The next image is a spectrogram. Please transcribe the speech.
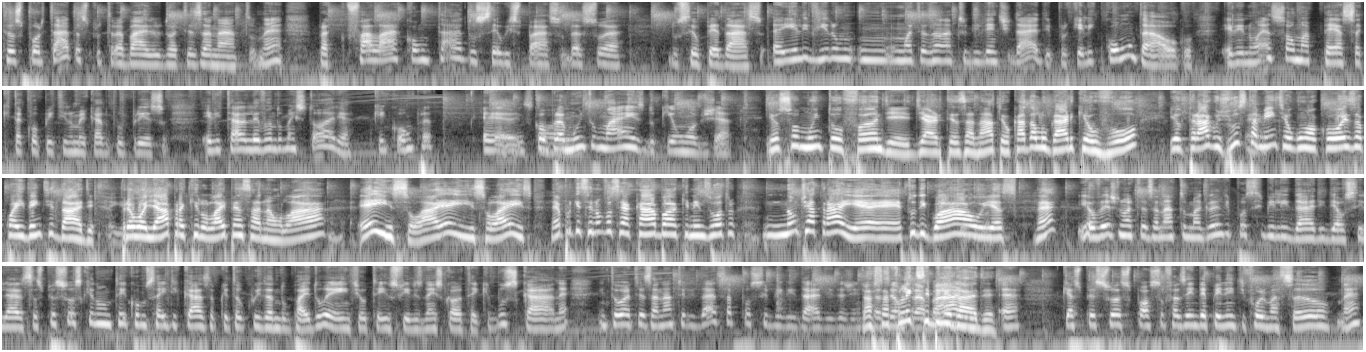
transportadas para o trabalho do artesanato, né? Para falar, contar do seu espaço, da sua do seu pedaço. Aí ele vira um, um, um, artesanato de identidade, porque ele conta algo. Ele não é só uma peça que está competindo no mercado por preço. Ele está levando uma história. Quem compra é, compra muito mais do que um objeto. Eu sou muito fã de, de artesanato. Eu cada lugar que eu vou eu trago justamente é. alguma coisa com a identidade. É para eu olhar para aquilo lá e pensar, não, lá é isso, lá é isso, lá é isso. Né? Porque senão você acaba, que nem dos outros, não te atrai, é, é tudo igual, tudo e as. né? E eu vejo no artesanato uma grande possibilidade de auxiliar essas pessoas que não têm como sair de casa porque estão cuidando do pai doente, ou tem os filhos na escola, tem que buscar, né? Então o artesanato ele dá essa possibilidade de a gente Dá fazer essa um flexibilidade. trabalho, é, que as pessoas possam fazer independente de formação, né?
